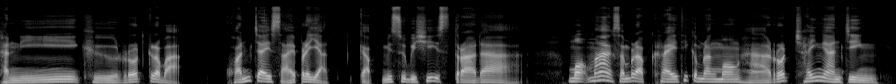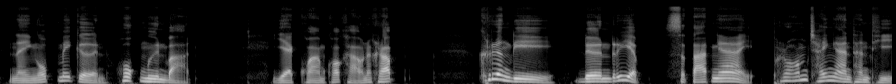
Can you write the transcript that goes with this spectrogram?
คันนี้คือรถกระบะ ขวัญใจสายประหยัดกับ Mitsubishi Strada เหมาะมากสำหรับใครที่กำลังมองหารถใช้งานจริง ในงบไม่เกิน 60,000 บาท แยกความข้อขาวนะครับ เครื่องดี เดินเรียบ สตาร์ทง่าย พร้อมใช้งานทันที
